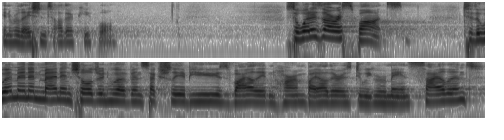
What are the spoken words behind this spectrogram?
in relation to other people. So, what is our response? To the women and men and children who have been sexually abused, violated, and harmed by others, do we remain silent?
